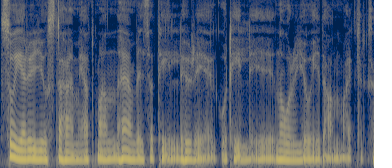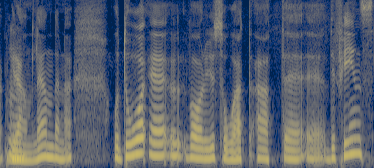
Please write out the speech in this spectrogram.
så är det ju just det här med att man hänvisar till hur det går till i Norge och i Danmark till exempel, grannländerna. Och då eh, var det ju så att, att eh, det finns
